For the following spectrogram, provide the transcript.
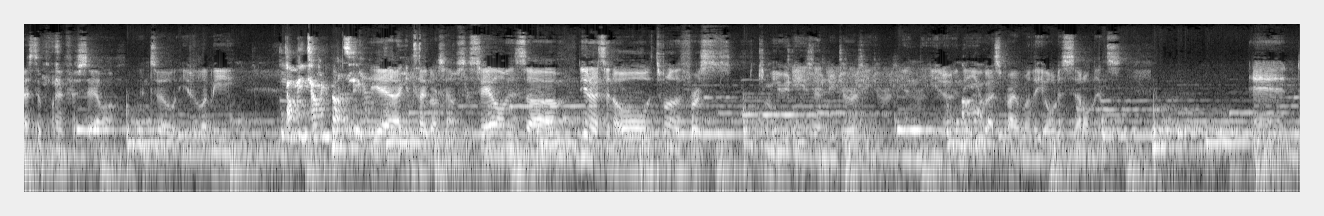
That's the plan for Salem. And so, you know, let me. Tell me, tell me about Salem. Yeah, I can tell you about Salem. So Salem is, um, you know, it's an old, it's one of the first communities in New Jersey, in, you know, in the U.S., probably one of the oldest settlements. And,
